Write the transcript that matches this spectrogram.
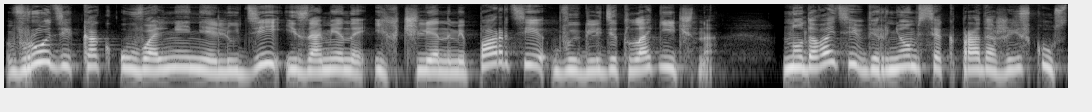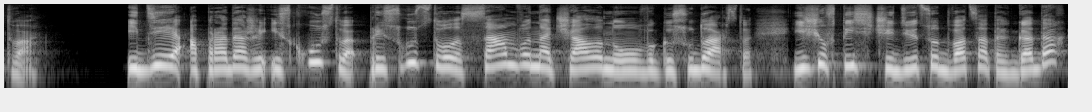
вроде как увольнение людей и замена их членами партии выглядит логично. Но давайте вернемся к продаже искусства. Идея о продаже искусства присутствовала с самого начала нового государства. Еще в 1920-х годах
